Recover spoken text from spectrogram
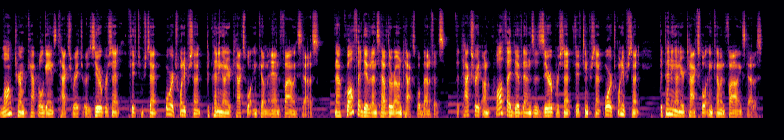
Long-term capital gains tax rates are 0%, 15%, or 20% depending on your taxable income and filing status. Now, qualified dividends have their own taxable benefits. The tax rate on qualified dividends is 0%, 15%, or 20% depending on your taxable income and filing status.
